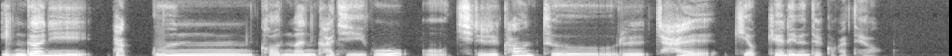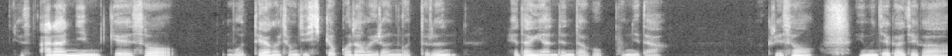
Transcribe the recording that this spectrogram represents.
인간이 바꾼 것만 가지고 어, 7일 카운트를 잘 기억해내면 될 것 같아요. 그래서 하나님께서 뭐 태양을 정지시켰거나 뭐 이런 것들은 해당이 안 된다고 봅니다. 그래서 이 문제가 제가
